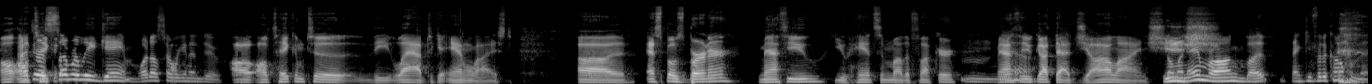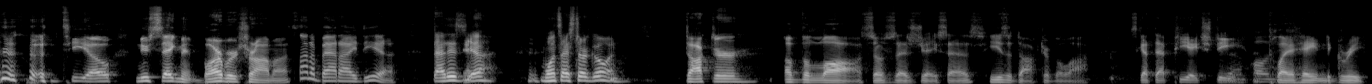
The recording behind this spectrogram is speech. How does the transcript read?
I'll, I'll, After a take 'em- summer league game, what else are we gonna do? I'll, I'll take him to the lab to get analyzed. Uh, Espo's burner, Matthew, you handsome motherfucker. Mm, Matthew yeah. got that jawline. Spelled my name wrong, but thank you for the compliment. To new segment, barber trauma. It's not a bad idea. that is, Yeah. yeah. Once I start going, Doctor of the law, so says Jay says. He's a doctor of the law. He's got that PhD, apologies. play a hating degree.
